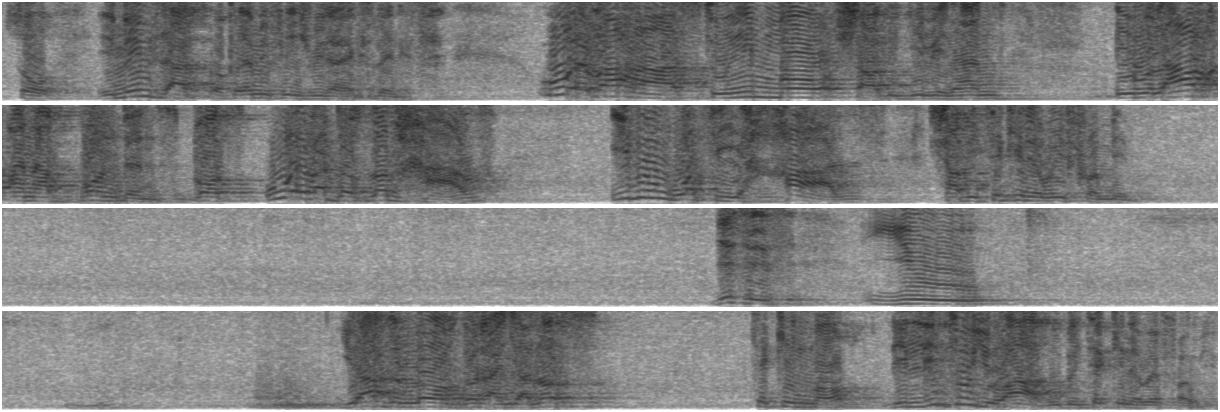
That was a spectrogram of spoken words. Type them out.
So it means that, okay, let me finish reading and explain it. Whoever has, to him more shall be given, and he will have an abundance. But whoever does not have, even what he has shall be taken away from him. This is you you have the law of God and you're not taking more. The little you have will be taken away from you.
